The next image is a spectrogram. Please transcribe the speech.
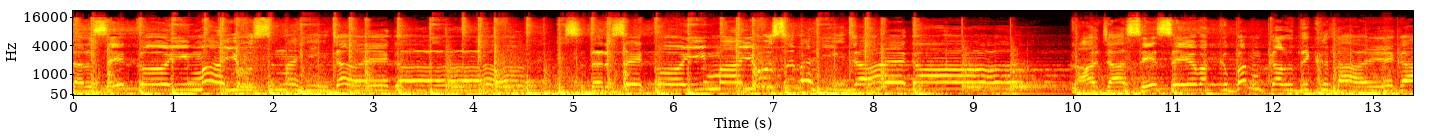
दर से कोई मायूस नहीं जाएगा इस दर से कोई मायूस नहीं जाएगा राजा से सेवक बनकर दिखलाएगा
